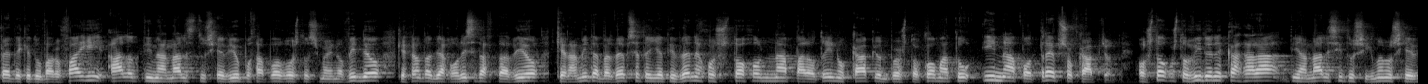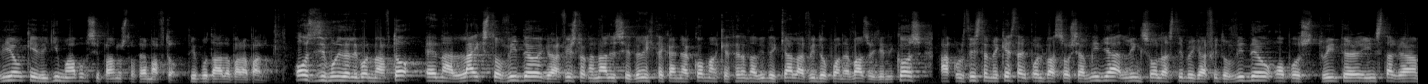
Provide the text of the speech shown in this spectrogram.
25 και του Βαρουφάγη, άλλο την ανάλυση του σχεδίου που θα πω εγώ στο σημερινό βίντεο και θέλω να τα διαχωρίσετε αυτά τα δύο και να μην τα μπερδέψετε γιατί δεν έχω στόχο να παροτρύνω κάποιον προς το κόμμα του ή να αποτρέψω κάποιον. Ο στόχος του βίντεο είναι καθαρά η ανάλυση του συγκεκριμένου σχεδίου και η δική μου άποψη πάνω στο θέμα αυτό. Τίποτα άλλο παραπάνω. Όσοι συμφωνείτε λοιπόν με αυτό, ένα like στο βίντεο, εγγραφή στο κανάλι όσοι δεν έχετε κάνει ακόμα και θέλετε να δείτε και άλλα βίντεο που ανεβάζω γενικώς. Ακολουθήστε με και στα υπόλοιπα social media, links όλα στην περιγραφή του βίντεο όπως Twitter, Instagram,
